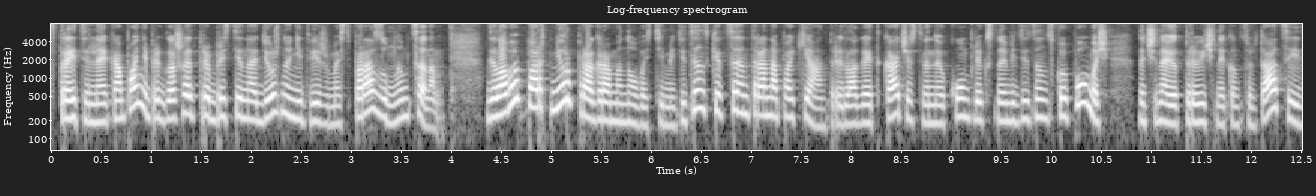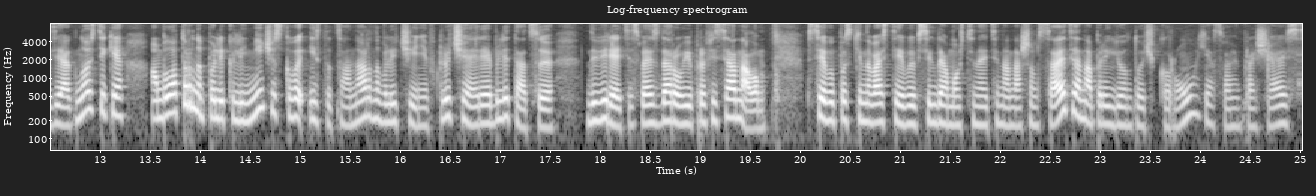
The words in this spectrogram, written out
Строительная компания приглашает приобрести надежную недвижимость по разумным ценам. Деловой партнер программы «Новости» медицинский центр «Анапокеан» предлагает качественную комплексную медицинскую помощь, начиная от первичной консультации и диагностики, амбулаторно-поликлинического и стационарного лечения, включая реабилитацию. Доверяйте свое здоровье профессионалам. Все выпуски новостей вы всегда можете найти на нашем сайте anapregion.ru. Я с вами прощаюсь.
